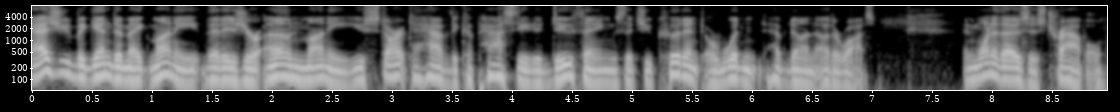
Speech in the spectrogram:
as you begin to make money that is your own money, you start to have the capacity to do things that you couldn't or wouldn't have done otherwise. And one of those is travel.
